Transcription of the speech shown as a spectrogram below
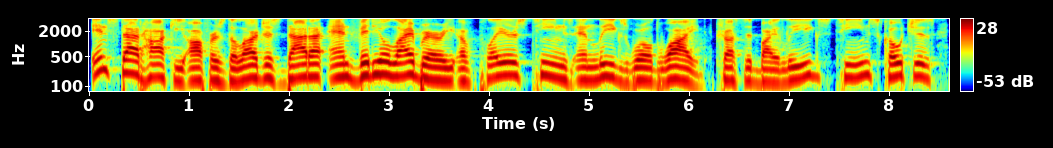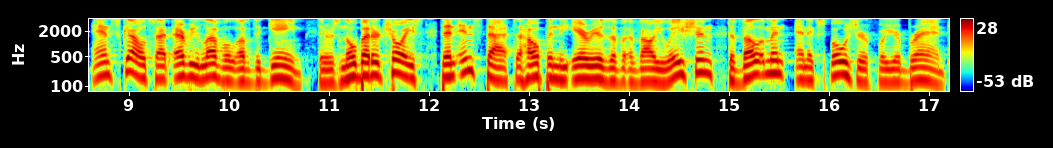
Instat Hockey offers the largest data and video library of players, teams, and leagues worldwide, trusted by leagues, teams, coaches, and scouts at every level of the game. There is no better choice than Instat to help in the areas of evaluation, development, and exposure for your brand.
